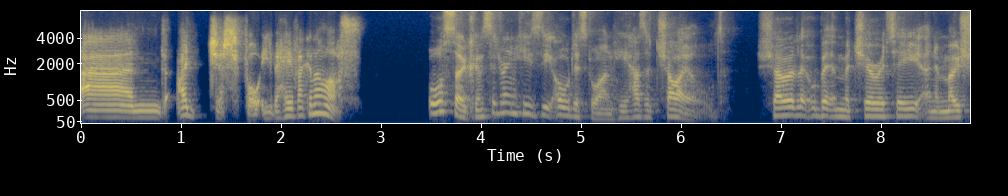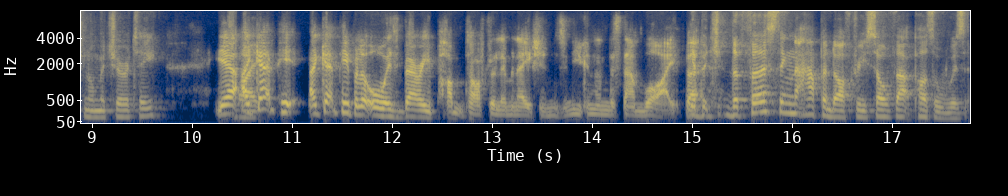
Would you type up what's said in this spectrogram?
and I just thought he behaved like an ass. Also, considering he's the oldest one, he has a child. Show a little bit of maturity and emotional maturity. Yeah, I get pe- I get people are always very pumped after eliminations, and you can understand why. But yeah, but the first thing that happened after he solved that puzzle was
